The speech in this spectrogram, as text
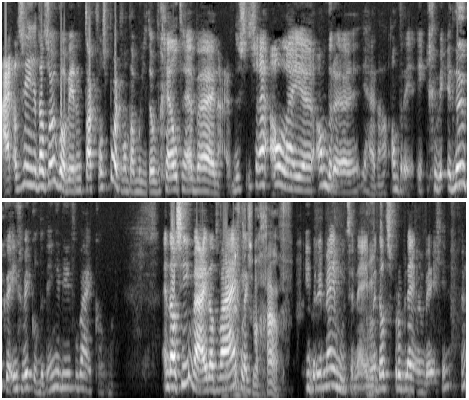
Maar dat is, dat is ook wel weer een tak van sport, want dan moet je het over geld hebben. Nou, dus er zijn allerlei uh, andere, ja, nou, andere ingewi leuke, ingewikkelde dingen die er voorbij komen. En dan zien wij dat wij eigenlijk. Dat is wel gaaf. iedereen mee moeten nemen. Dat is het probleem een beetje. Hè?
